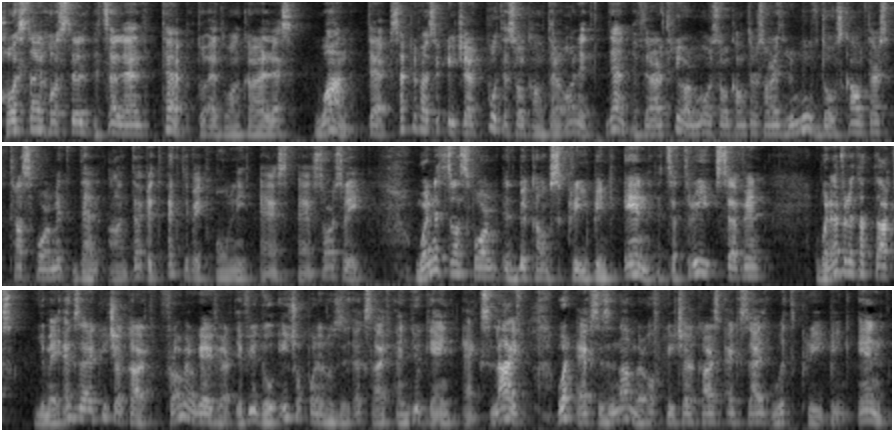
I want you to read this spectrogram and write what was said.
Hostile Hostel, it's a land, tap to add one colorless, one, tap, sacrifice a creature, put a soul counter on it, then if there are three or more soul counters on it, remove those counters, transform it, then untap it, activate only as a sorcery. When it's transformed, it becomes Creeping Inn, it's a 3-7, Whenever it attacks, you may exile a creature card from your graveyard. If you do, each opponent loses X life and you gain X life, where X is the number of creature cards exiled with Creeping Inn.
